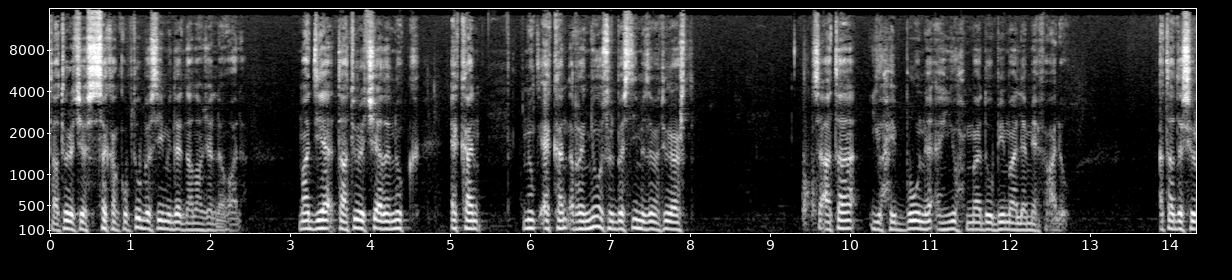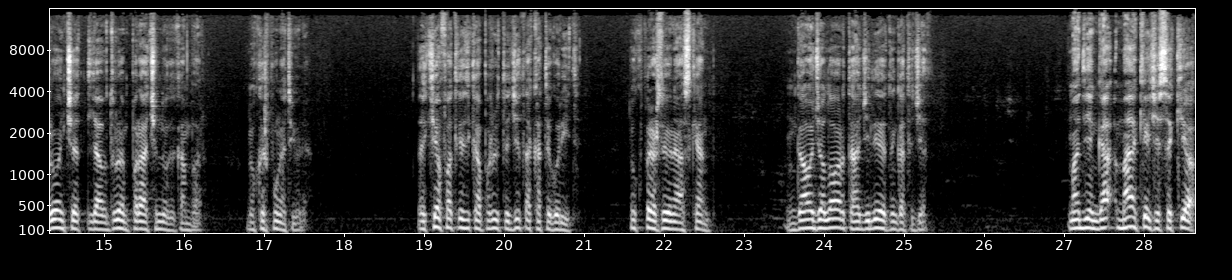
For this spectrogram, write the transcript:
të atyre që s'e kanë kuptuar besimin drejt në Allahu xhele ue ala. Madje të atyre që edhe nuk e kanë nuk e kanë rrënjosur besimin e tyre është se ata juhibbune en juhmedu bima lem jef'alu. Ata dëshirojnë që të lavdërohen për atë që nuk e kanë bërë. Nuk është punë e tyre. Dhe kjo fatkeqësi ka përfshirë të gjitha kategoritë. Nuk përjashtojmë askënd. Nga hoxhallarët e haxhilerët nga të gjithë. Madje edhe më e keqe se kjo,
